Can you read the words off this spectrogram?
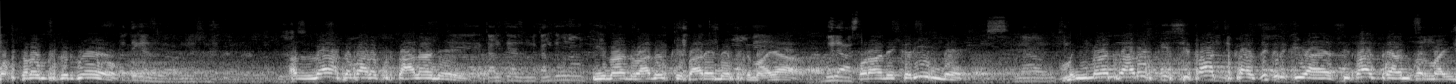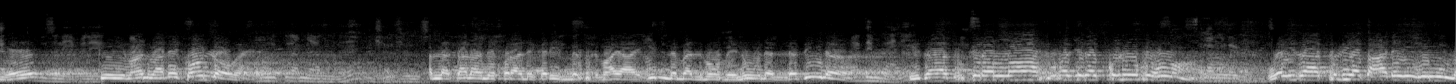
মোহতারাম বুজুর্গ اللہ تبارک تعالیٰ نے ایمان والوں کے بارے میں فرمایا۔ قرآن کریم میں ایمان والوں کی صفات کا ذکر کیا ہے صفات بیان فرمائی ہے کہ ایمان والے کون لوگ ہیں؟ اللہ تعالیٰ نے قرآن کریم میں فرمایا ان المؤمنون الذين اذا ذكر الله وجلت قلوبهم واذا تليت عليهم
